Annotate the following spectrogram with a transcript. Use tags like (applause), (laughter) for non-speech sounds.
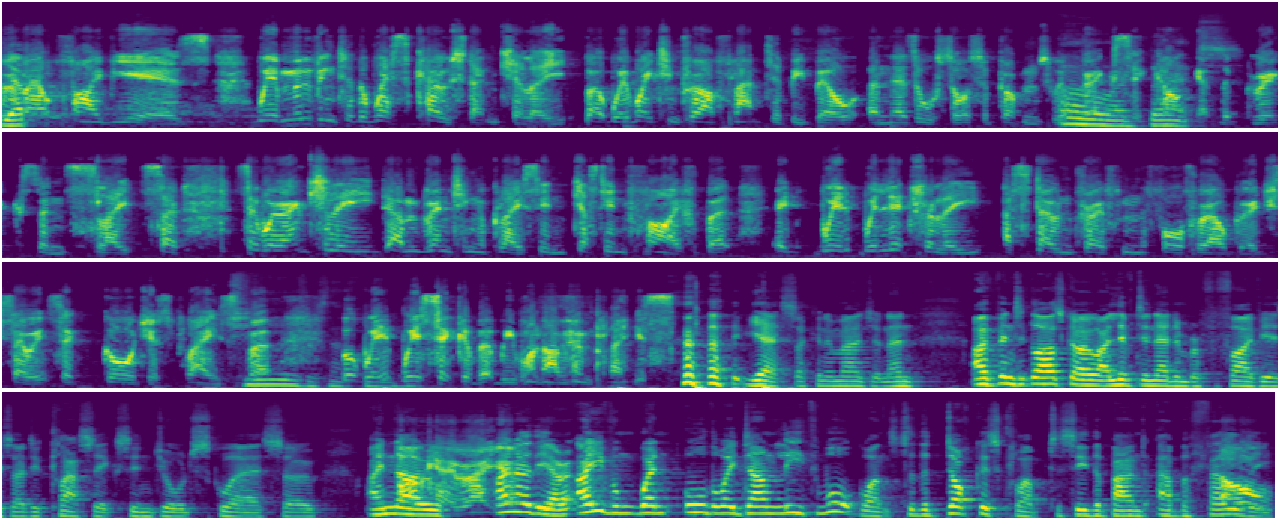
for Yep. about five years. We're moving to the west coast actually, but we're waiting for our flat to be built, and there's all sorts of problems with Oh, Brexit. Can't get the bricks and slate, so so we're actually um, renting a place in just in Fife, but it, we're we're literally a stone throw from the Forth Rail Bridge, so it's a gorgeous place. but Jesus, but we're we're sick of it. We want our own place. (laughs) yes, I can imagine. And I've been to Glasgow. I lived in Edinburgh for five years. I did classics in George Square, so I know. Okay, right, I know the area. I even went all the way down Leith Walk once to the Dockers Club to see the band Aberfeldy, Oh.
